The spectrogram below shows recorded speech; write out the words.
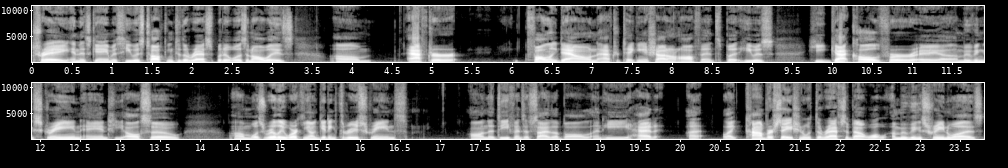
Trae in this game is he was talking to the rest, but it wasn't always um, after falling down after taking a shot on offense. But he was he got called for a uh, moving screen, and he also um, was really working on getting through screens on the defensive side of the ball, and he had like conversation with the refs about what a moving screen was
